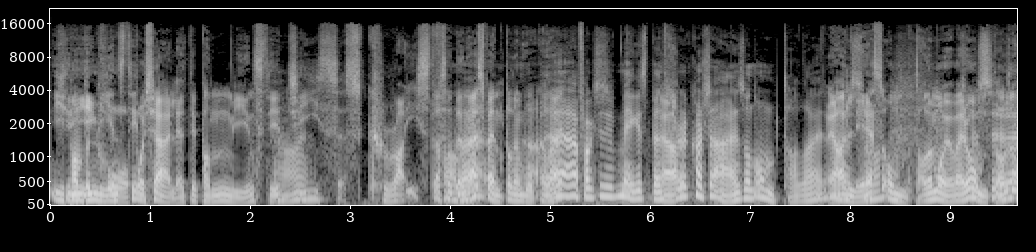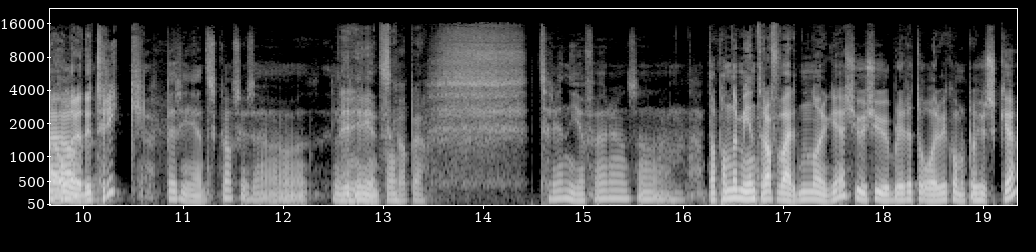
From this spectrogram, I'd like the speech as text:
i Krig, pandemiens håp og kjærlighet i pandemiens tid. Ja. Jesus Christ. Altså, Faen, den er jeg spent på, den boka Ja, der. jeg er faktisk meget spent, Ja. for det kanskje er en sånn omtale her. Ja, les så- omtale. Må jo være se, omtale. Det er allerede i trykk. Beredskap, skal vi se. Beredskap, ja. 349, altså. Da pandemien traff verden Norge, 2020 blir et år vi kommer til å huske.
